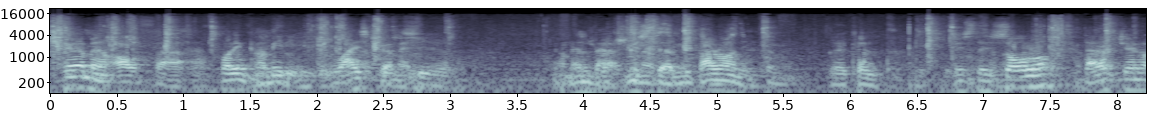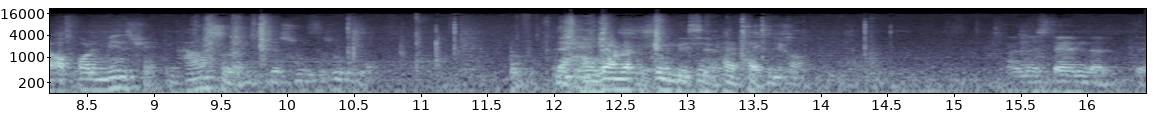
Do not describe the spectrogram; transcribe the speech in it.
Chairman of uh, Foreign Committee, Vice Chairman, and uh, Mr. Barani, I can't. Mr. Zolo, Director General of Foreign Ministry, Counselor Mr. Su Su. The Hainan representative in Taipei. I understand that uh,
